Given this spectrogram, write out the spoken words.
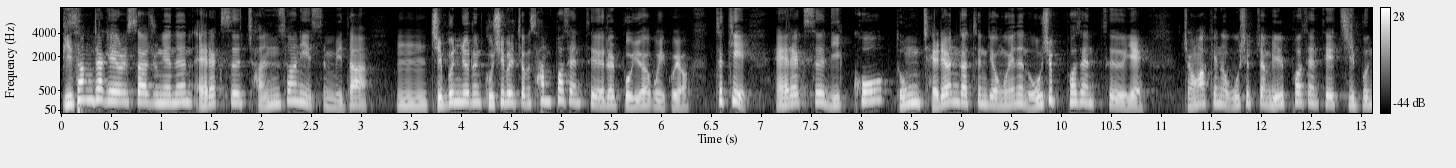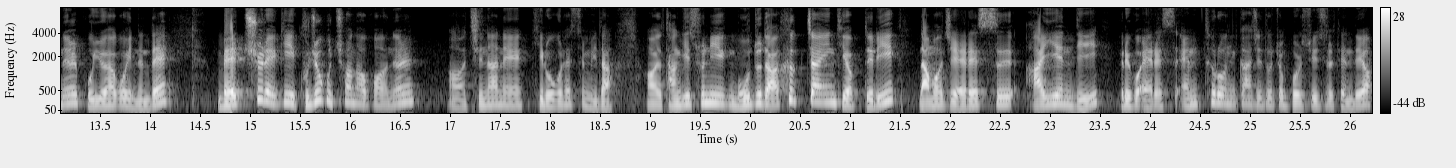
비상자 계열사 중에는 LX 전선이 있습니다. 음, 지분율은 91.3%를 보유하고 있고요. 특히 LX 니코 동재련 같은 경우에는 50%의 정확히는 50.1%의 지분을 보유하고 있는데 매출액이 9조 9천억 원을 어, 지난해 기록을 했습니다. 어, 단기 순이익 모두 다 흑자인 기업들이 나머지 LS IND 그리고 LS 엠트론까지도 좀 볼 수 있을 텐데요.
